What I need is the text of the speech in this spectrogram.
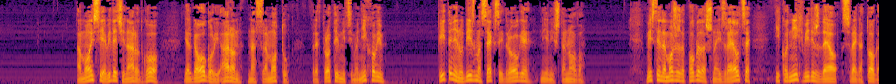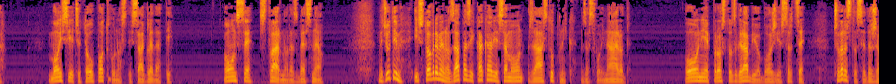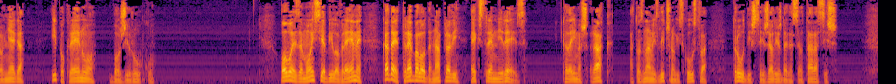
A Mojsije, videći narod go, jer ga ogoli Aron na sramotu pred protivnicima njihovim, pitanje nudizma, seksa i droge nije ništa novo. Mislim da možeš da pogledaš na Izraelce i kod njih vidiš deo svega toga. Mojsije će to u potpunosti sagledati. On se stvarno razbesneo. Međutim, istovremeno zapazi kakav je samo on zastupnik za svoj narod. On je prosto zgrabio Božje srce, čvrsto se držao njega i pokrenuo Božju ruku. Ovo je za Mojsija bilo vreme kada je trebalo da napravi ekstremni rez. Kada imaš rak, a to znam iz ličnog iskustva, trudiš se i želiš da ga se otarasiš.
